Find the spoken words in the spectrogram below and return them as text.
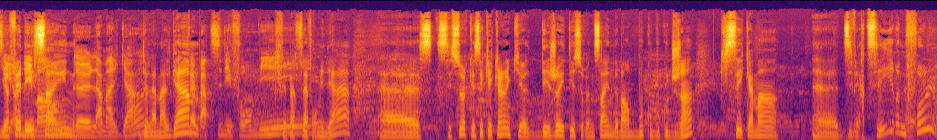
il a fait un des membres scènes de l'amalgame. de Il fait partie des fourmis. qui fait partie de la fourmilière. Euh, c'est sûr que c'est quelqu'un qui a déjà été sur une scène devant beaucoup, beaucoup de gens, qui sait comment euh, divertir une foule.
